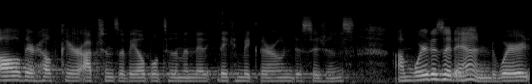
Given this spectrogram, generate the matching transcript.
all their healthcare options available to them and that they can make their own decisions. Um, where does it end? Where,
